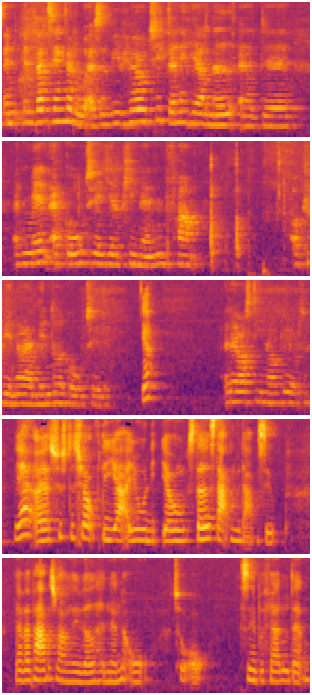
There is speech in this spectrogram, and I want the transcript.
Men, men hvad tænker du? Altså, vi hører jo tit denne her med, at, øh, at mænd er gode til at hjælpe hinanden frem, og kvinder er mindre gode til det. Ja. Er det også din oplevelse? Ja, og jeg synes, det er sjovt, fordi jeg er jo, jeg er jo stadig i starten af mit arbejdsliv. Jeg har været på arbejdsmarkedet i hvad, halvandet år, to år, siden jeg blev færdiguddannet.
